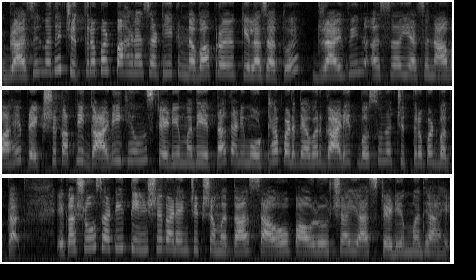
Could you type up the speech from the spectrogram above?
ब्राझीलमध्ये चित्रपट पाहण्यासाठी एक नवा प्रयोग केला जातोय. ड्राईव्ह इन असं याचं नाव आहे. प्रेक्षक आपली गाडी घेऊन स्टेडियममध्ये येतात आणि मोठ्या पडद्यावर गाडीत बसूनच चित्रपट बघतात. एका शोसाठी तीनशे गाड्यांची क्षमता साओ पावलोच्या या स्टेडियममध्ये आहे.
